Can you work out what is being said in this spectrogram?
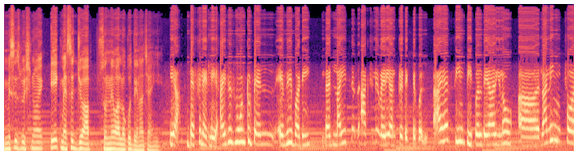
मिसेस विश्नोय एक मैसेज जो आप सुनने वालों को देना चाहिए Yeah, definitely. I just want to tell everybody that life is actually very unpredictable. I have seen people, they are, you know, uh, running for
